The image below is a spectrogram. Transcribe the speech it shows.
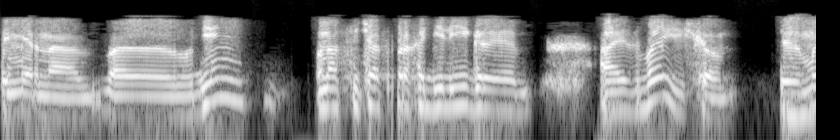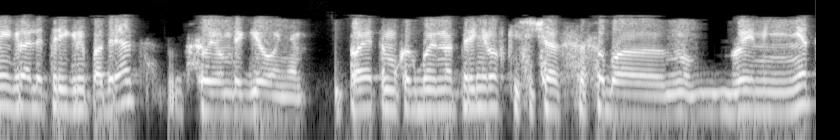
примерно э, в день. У нас сейчас проходили игры АСБ еще. Э, мы играли три игры подряд в своем регионе. Поэтому как бы на тренировке сейчас особо ну, времени нет.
